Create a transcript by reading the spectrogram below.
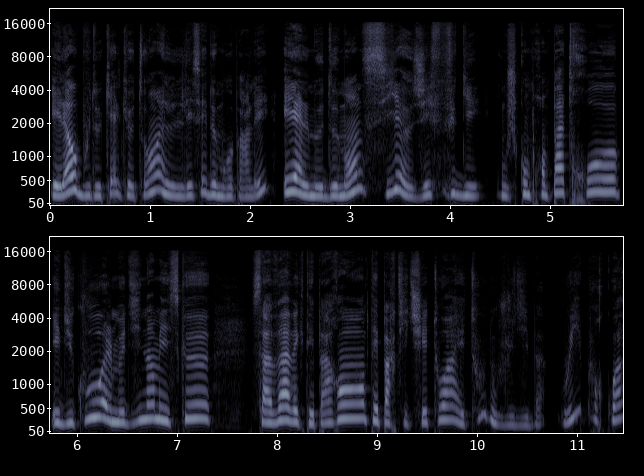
Et là, au bout de quelques temps, elle essaie de me reparler et elle me demande si j'ai fugué. Donc je comprends pas trop. Et du coup, elle me dit Non, mais est-ce que ça va avec tes parents, t'es partie de chez toi et tout. Donc je lui dis, bah oui, pourquoi?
